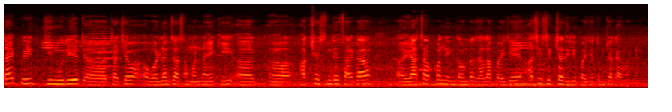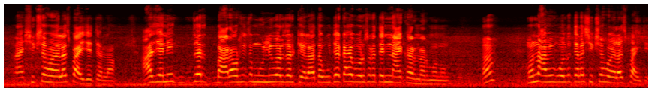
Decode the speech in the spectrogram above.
ताई पीडित जी मुली आहेत अ, त्याच्या वडिलांचं असं म्हणणं आहे की अक्षय शिंदेसारखा याचा पण एन्काउंटर झाला पाहिजे अशी शिक्षा दिली पाहिजे. तुमचं काय म्हणणं आहे? नाही शिक्षा व्हायलाच पाहिजे त्याला. आज यांनी जर बारा वर्षाच्या मुलीवर जर केला तर उद्या काय भरोसा का त्यांनी नाही करणार म्हणून. हां? म्हणून आम्ही बोलतो त्याला शिक्षा व्हायलाच पाहिजे.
